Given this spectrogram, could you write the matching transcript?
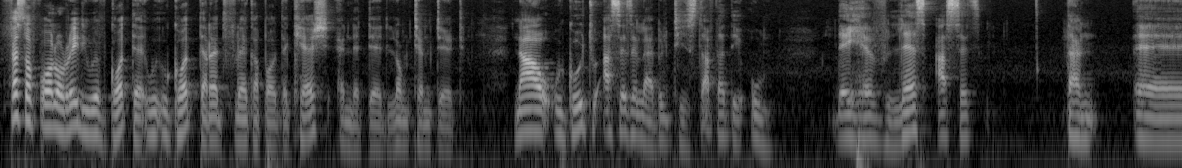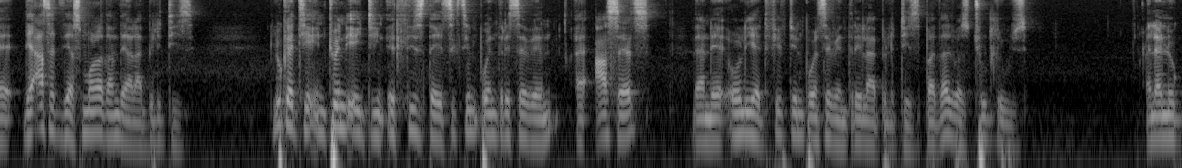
first of all already we've got the we got the red flag about the cash and the debt, long-term debt. Now we go to assets and liabilities, stuff that they own. They have less assets than uh, their assets they are smaller than their liabilities. Look at here in 2018, at least they had 16.37 uh, assets, then they only had 15.73 liabilities, but that was too close. And then you,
